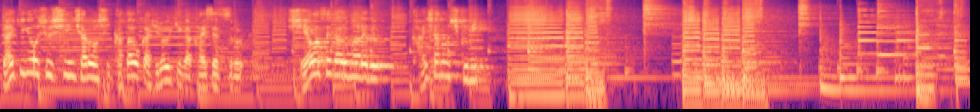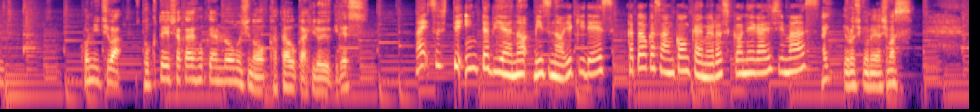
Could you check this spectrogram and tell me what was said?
大企業出身社労士片岡博之が解説する幸せが生まれる会社の仕組みこんにちは特定社会保険労務士の片岡博之ですはい、そしてインタビュアーの水野由紀です。片岡さん、今回もよろしくお願いします。はいよろしくお願いします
